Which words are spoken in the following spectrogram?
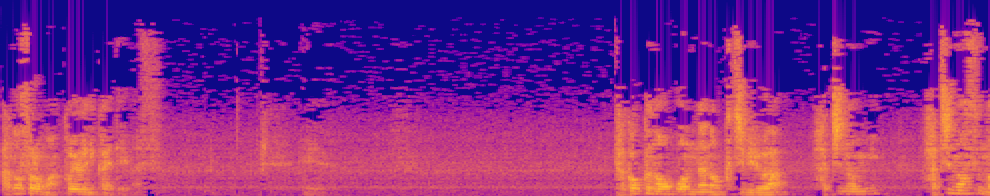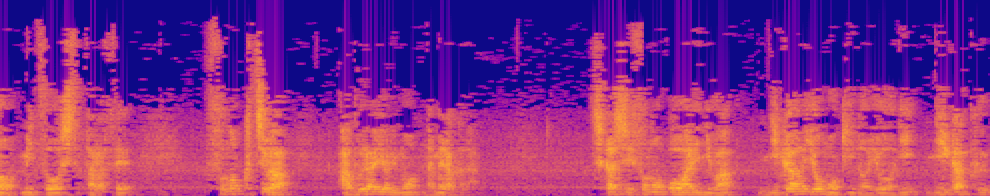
あのソロモンはこういうふうに書いています。他国の女の唇は蜂の蜂の巣の蜜を滴らせその口は油よりも滑らかだ。しかしその終わりには苦よもぎのように苦く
